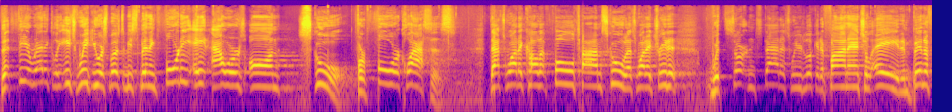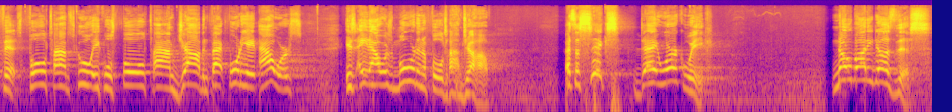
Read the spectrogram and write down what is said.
that theoretically each week you are supposed to be spending 48 hours on school for four classes. That's why they call it full-time school. That's why they treat it with certain status when you look at financial aid and benefits. Full-time school equals full-time job. In fact, 48 hours is eight hours more than a full-time job. That's a six-day work week. Nobody does this.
